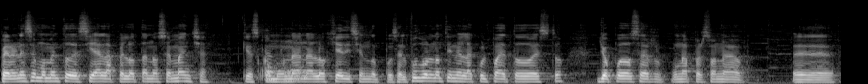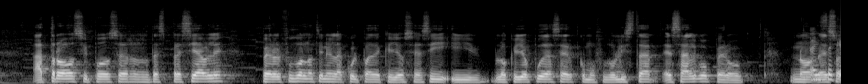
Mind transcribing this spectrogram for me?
pero en ese momento decía la pelota no se mancha, que es como una analogía diciendo, pues el fútbol no tiene la culpa de todo esto, yo puedo ser una persona eh, atroz y puedo ser despreciable, pero el fútbol no tiene la culpa de que yo sea así y lo que yo pude hacer como futbolista es algo, pero no, eso,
